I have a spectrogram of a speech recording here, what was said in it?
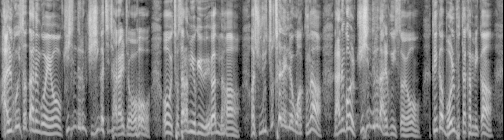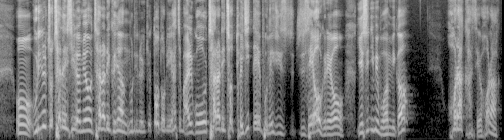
알고 있었다는 거예요. 귀신들은 귀신같이 잘 알죠. 어, 저 사람이 여기 왜 왔나? 아, 우리 쫓아내려고 왔구나 라는 걸 귀신들은 알고 있어요. 그러니까 뭘 부탁합니까? 어, 우리를 쫓아내시려면 차라리 그냥 우리를 이렇게 떠돌이 하지 말고 차라리 저 돼지떼에 보내주세요. 그래요. 예수님이 뭐 합니까? 허락하세요. 허락.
